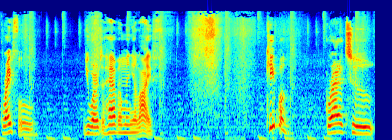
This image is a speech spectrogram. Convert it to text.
grateful you were to have them in your life. Keep a gratitude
